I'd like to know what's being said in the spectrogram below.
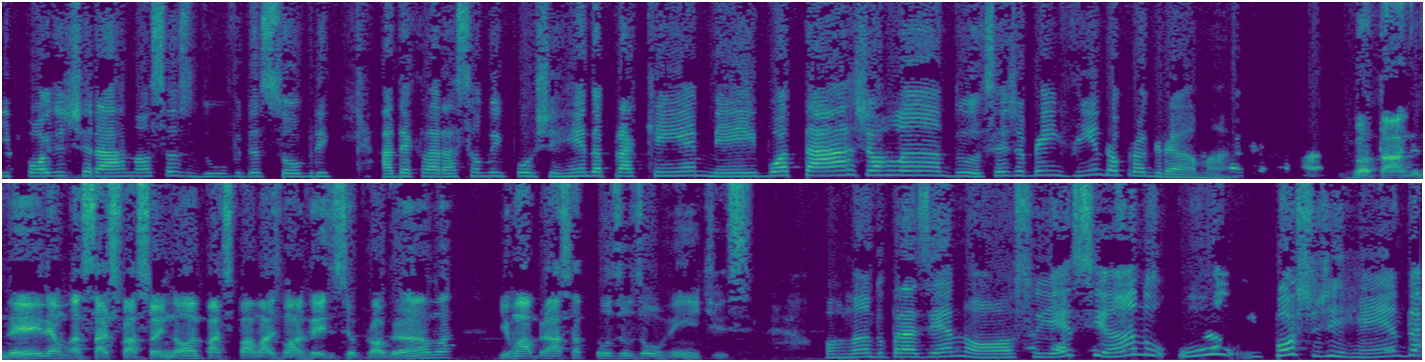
e pode tirar nossas dúvidas sobre a declaração do imposto de renda para quem é MEI. Boa tarde, Orlando. Seja bem-vindo ao programa. Boa tarde, Neile. É uma satisfação enorme participar mais uma vez do seu programa. E um abraço a todos os ouvintes. Orlando, o prazer é nosso. E esse ano o imposto de renda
